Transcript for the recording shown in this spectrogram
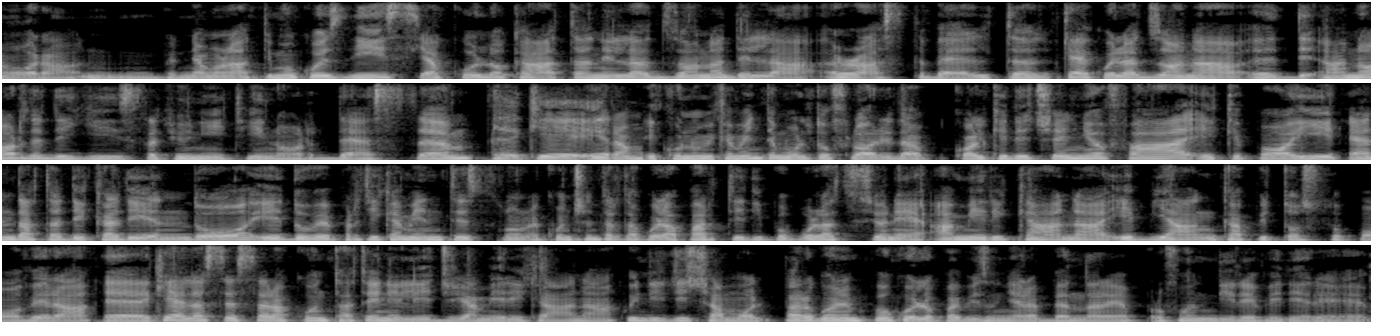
ora, mh, mm, prendiamo un attimo così, sia collocata nella zona della Rust Belt, che è quella zona eh, de- a nord degli Stati Uniti, nord-est, eh, che era economicamente molto florida qualche decennio fa e che poi è andata decadendo e dove dove praticamente sono, è concentrata quella parte di popolazione americana e bianca piuttosto povera, eh, che è la stessa raccontata in leggi americana. Quindi diciamo il paragone è un po' quello, poi bisognerebbe andare a approfondire e vedere.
